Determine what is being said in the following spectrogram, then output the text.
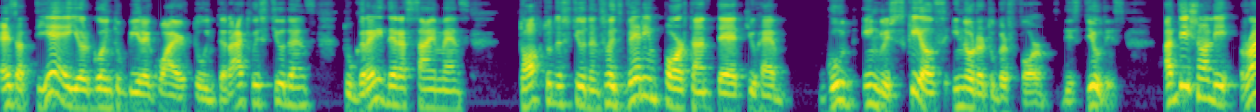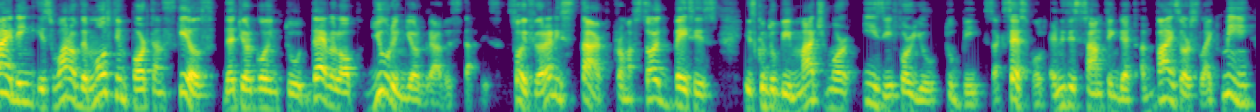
as a TA, you're going to be required to interact with students, to grade their assignments, talk to the students. So it's very important that you have good English skills in order to perform these duties. Additionally, writing is one of the most important skills that you're going to develop during your graduate studies. So if you already start from a solid basis, it's going to be much more easy for you to be successful. And this is something that advisors like me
